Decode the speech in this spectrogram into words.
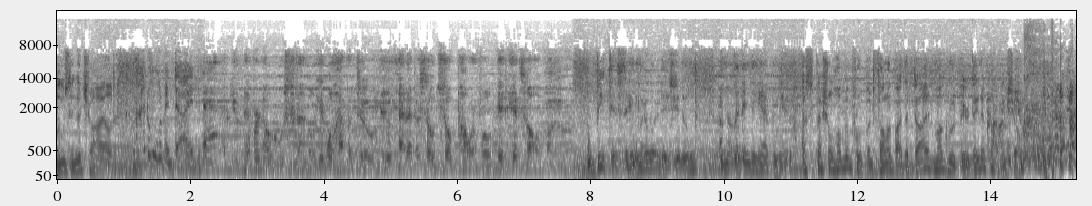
losing a child. I don't want to die, Dad. You never know whose family it will happen to. An episode so powerful, it hits home. We'll beat this thing, no matter what it is, you know? I'm not letting anything happen to you. A special home improvement followed by the Diet Mug Root Beer Dana Carvey Show.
